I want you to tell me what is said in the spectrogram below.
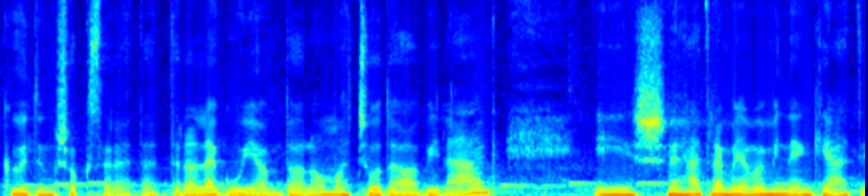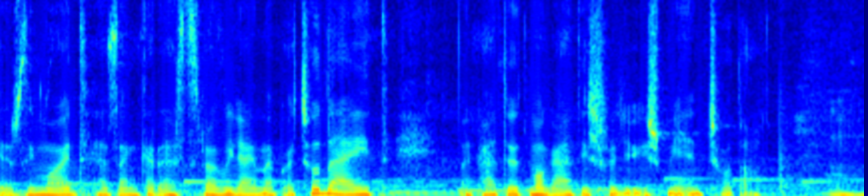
küldünk sok szeretettel, a legújabb dalom, a Csoda a világ, és hát remélem, hogy mindenki átérzi majd ezen keresztül a világnak a csodáit, meg hát őt magát is, hogy ő is milyen csoda. Uh-huh.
